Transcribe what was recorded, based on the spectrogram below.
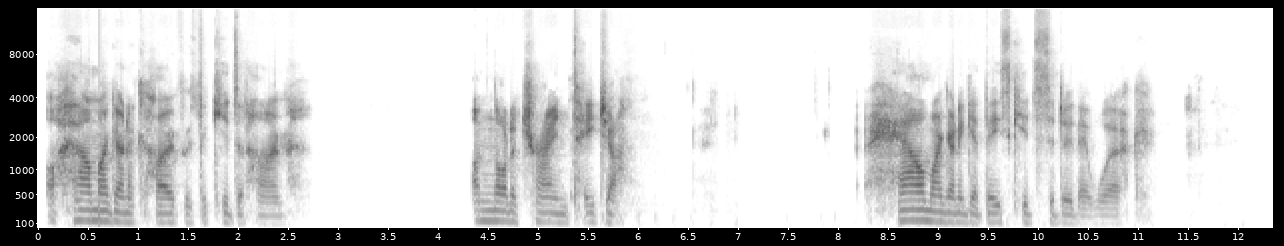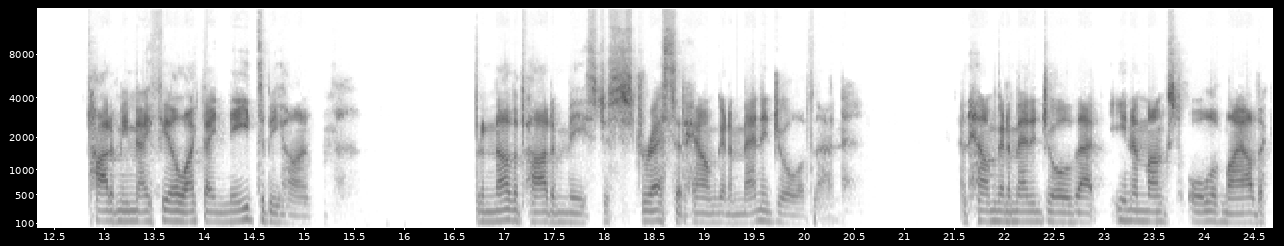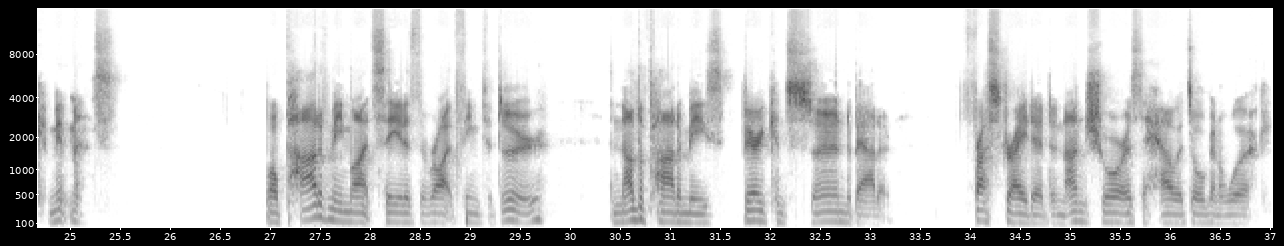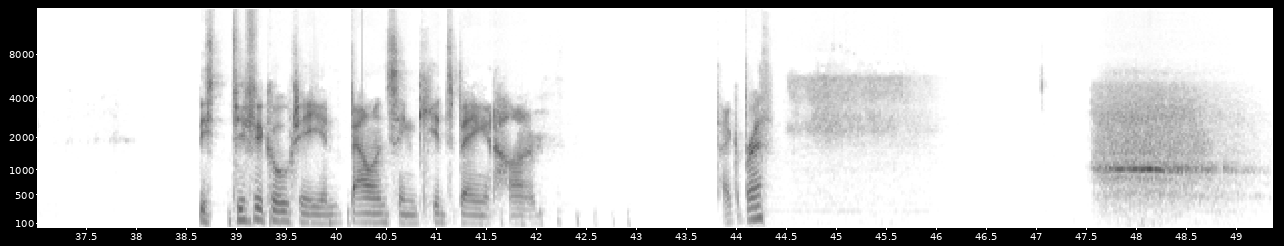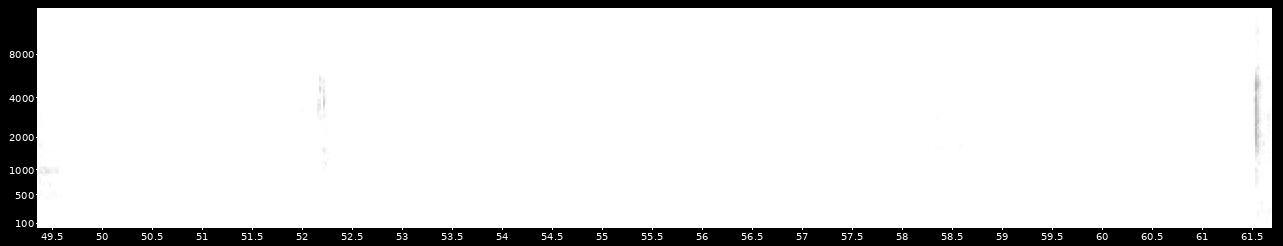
Oh, how am I going to cope with the kids at home? I'm not a trained teacher. How am I going to get these kids to do their work? Part of me may feel like they need to be home. But another part of me is just stressed at how I'm going to manage all of that and how I'm going to manage all of that in amongst all of my other commitments. While part of me might see it as the right thing to do, another part of me is very concerned about it, frustrated and unsure as to how it's all going to work. This difficulty in balancing kids being at home. Take a breath.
